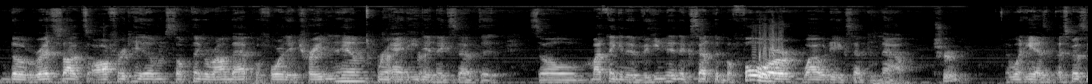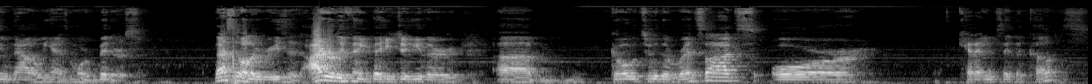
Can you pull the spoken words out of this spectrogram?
the Red Sox offered him something around that before they traded him, Right, and he right. didn't accept it. So my thinking is, if he didn't accept it before, why would he accept it now? sure. When he has, especially now when he has more bidders. That's the only reason. I really think that he should either um, go to the Red Sox or can I even say the Cubs?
